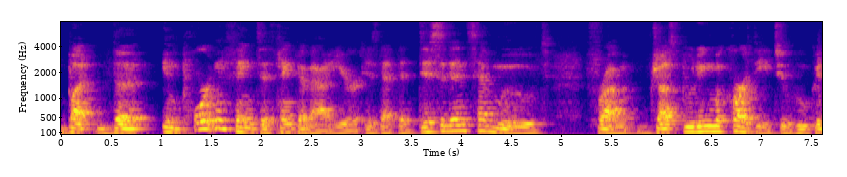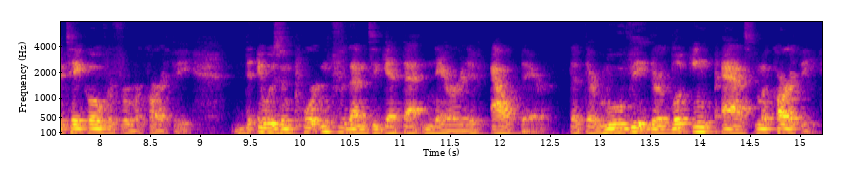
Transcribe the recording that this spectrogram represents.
but the important thing to think about here is that the dissidents have moved from just booting McCarthy to who could take over for McCarthy. It was important for them to get that narrative out there that they're moving, they're looking past McCarthy.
